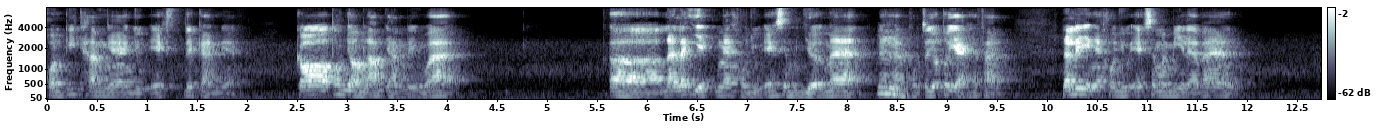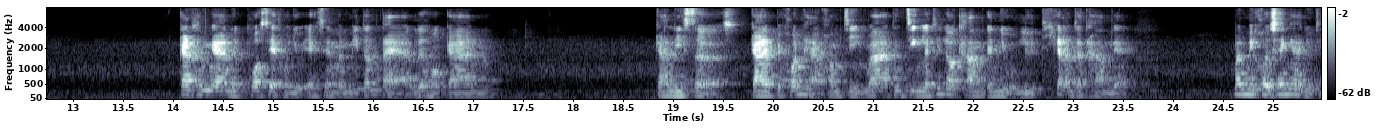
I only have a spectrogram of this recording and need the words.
คนที่ทำงาน UX ด้วยกันเนี่ย ก็ต้องยอมรับอย่างหนึ่งว่าเอ่อรายละเอียดงานของ UX เนี่ยมันเยอะมากนะครับอืมผมจะยกตัวอย่างให้ฟัง รายละเอียดงานของ UX เนี่ยมันมีอะไรบ้าง การทำงานหรือ process ของ UX เนี่ยมันมีตั้งแต่เรื่องของการการ research การไปค้นหาความจริงว่าจริง ๆ แล้วที่เราทำกันอยู่หรือที่กำลังจะทำเนี่ย มันมีคนใช้งานอยู่จ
